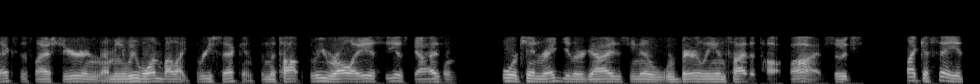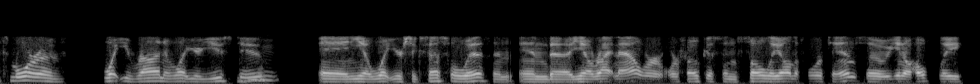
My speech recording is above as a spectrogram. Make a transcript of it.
Texas last year, and I mean we won by like three seconds, and the top three were all ASCS guys, and 410 regular guys, you know, were barely inside the top five. So it's like I say, it's more of what you run and what you're used to Mhm. And you know what you're successful with and and uh, you know right now we're we're focusing solely on the 410 so you know hopefully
